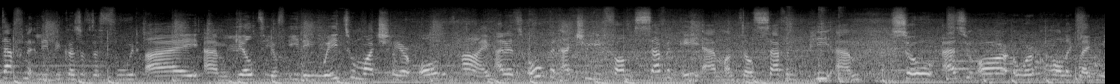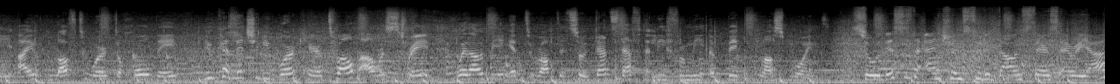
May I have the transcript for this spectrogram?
definitely because of the food I am guilty of eating way too much here all the time and it's open actually from 7 a.m. until 7 p.m. So as you are a workaholic like me, I love to work the whole day. You can literally work here 12 hours straight without being interrupted. So that's definitely for me a big plus point. So this is the entrance to the downstairs area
